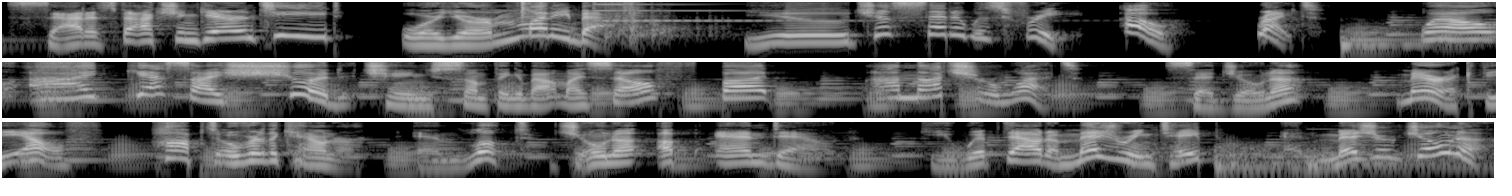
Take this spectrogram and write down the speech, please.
Satisfaction guaranteed, or your money back. You just said it was free. Oh, right. Well, I guess I should change something about myself, but I'm not sure what, said Jonah. Merrick the elf hopped over the counter and looked Jonah up and down. He whipped out a measuring tape and measured Jonah.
